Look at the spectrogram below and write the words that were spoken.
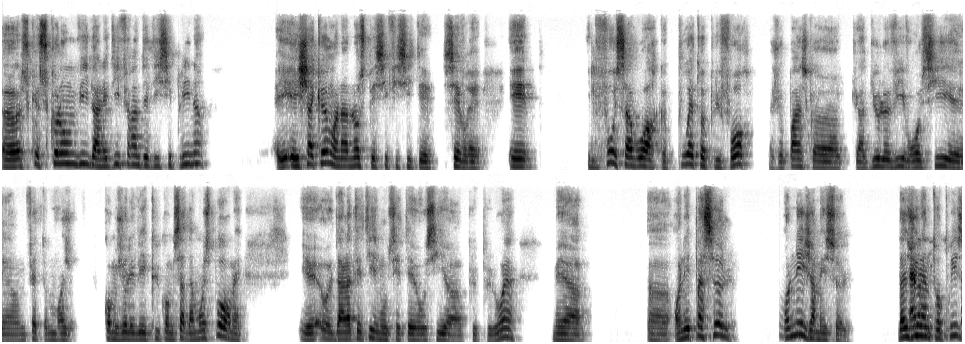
Euh, ce que, ce que l'on vit dans les différentes disciplines, et, chacun on a nos spécificités, c'est vrai. Et il faut savoir que pour être plus fort, je pense que tu as dû le vivre aussi, en fait, moi, comme je l'ai vécu comme ça dans mon sport, mais euh, dans l'athlétisme où c'était aussi euh, plus, plus loin, mais on n'est pas seul. On n'est jamais seul. Dans Ah une entreprise,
